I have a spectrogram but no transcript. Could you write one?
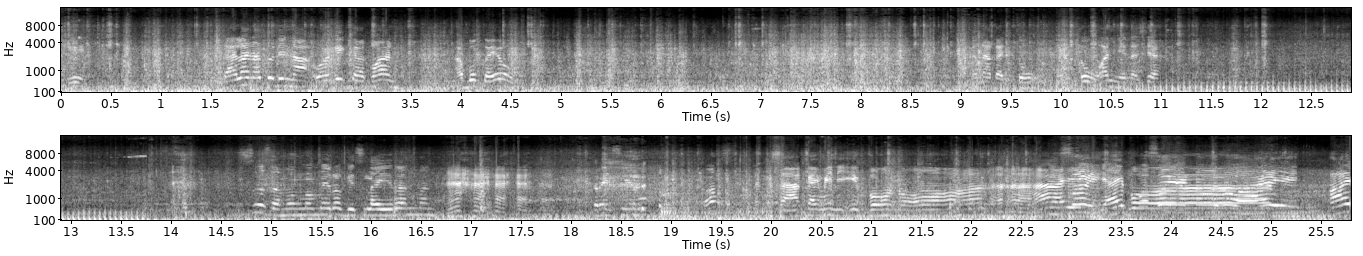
Okay. Dala na to din na. Wagi ka kuan. Abog kayo. Kana kanto. Kantuan niya na siya. Sus, among numero gislairan man. 30. Ah, Nakasakay mi ni Ibon, oh. Hi, hi, boy. Hi. Hi,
